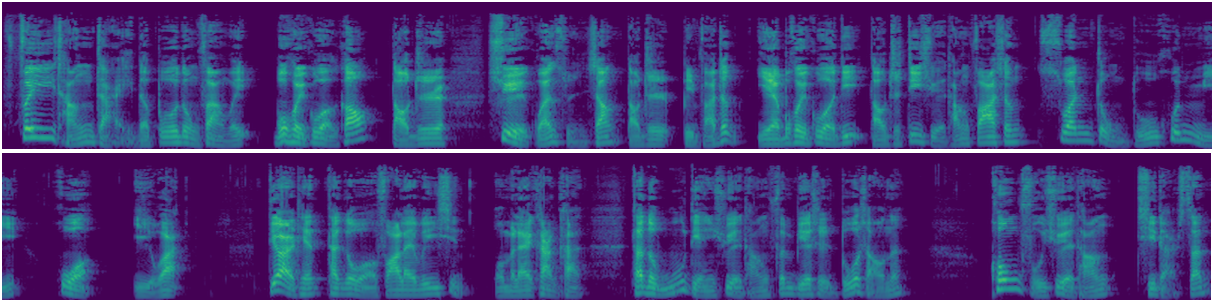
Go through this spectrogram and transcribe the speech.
非常窄的波动范围，不会过高，导致。”血管损伤导致并发症也不会过低，导致低血糖发生酸中毒、昏迷或意外。第二天，他给我发来微信，我们来看看他的五点血糖分别是多少呢？空腹血糖七点三，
